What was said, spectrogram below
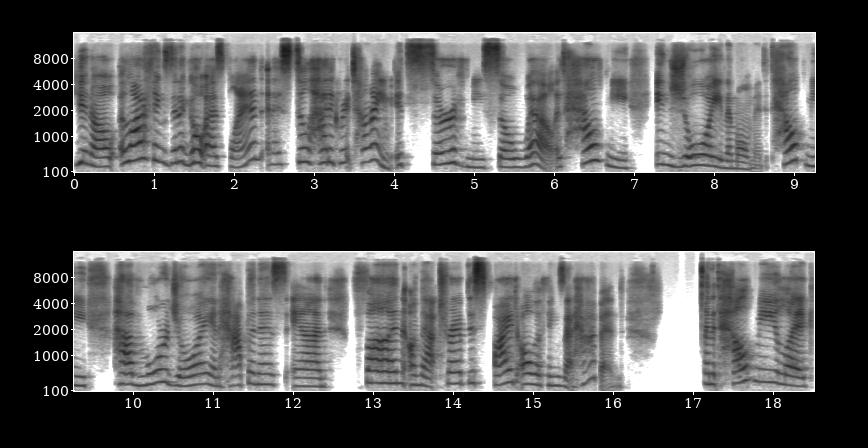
you know, a lot of things didn't go as planned, and I still had a great time. It served me so well. It helped me enjoy the moment. It helped me have more joy and happiness and fun on that trip, despite all the things that happened. And it helped me, like,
